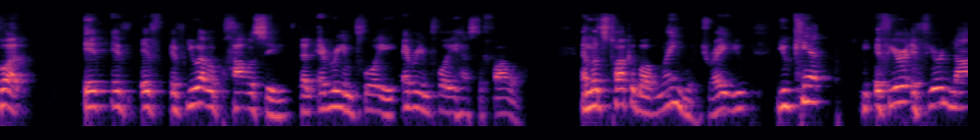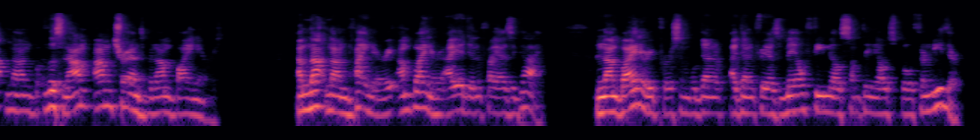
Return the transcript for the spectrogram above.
But if, if, if, if you have a policy that every employee, every employee has to follow, and let's talk about language, right? You you can't if you're if you're not non listen, I'm I'm trans, but I'm binary. I'm not non-binary. I'm binary. I identify as a guy. A non-binary person will identify as male, female, something else, both or neither.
